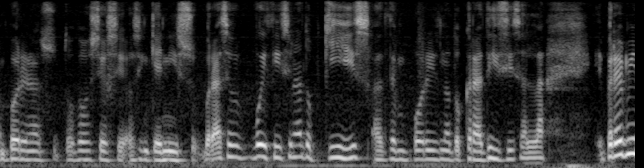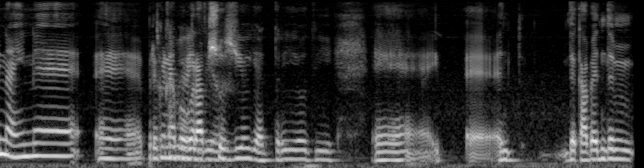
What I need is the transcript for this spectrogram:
μπορεί να σου το δώσει ο, συ- ο συγγενής σου. Μπορεί να σε βοηθήσει να το πιείς, αν δεν μπορείς να το κρατήσεις, αλλά πρέπει να είναι, ε, πρέπει να κάνει ο υπογράψουν ίδιος. δύο γιατροί ότι ε, ε, εν- 15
